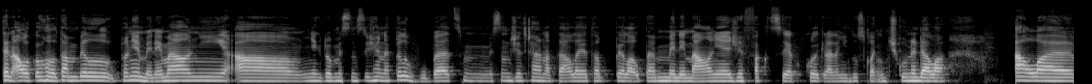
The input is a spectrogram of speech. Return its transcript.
ten alkohol tam byl úplně minimální a někdo myslím si, že nepil vůbec. Myslím, že třeba Natálie ta pila úplně minimálně, že fakt si jako kolikrát ani tu skleničku nedala ale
